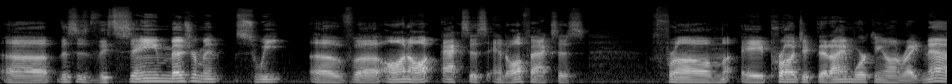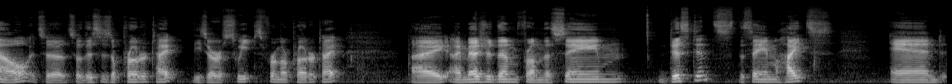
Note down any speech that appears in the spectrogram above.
uh, this is the same measurement suite of uh, on axis and off axis from a project that I'm working on right now. It's a so this is a prototype. These are sweeps from a prototype. I, I measured them from the same distance, the same heights, and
